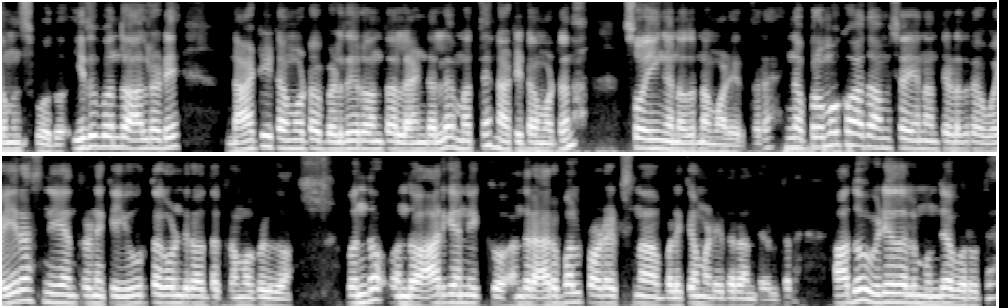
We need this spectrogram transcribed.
ಗಮನಿಸ್ಬೋದು. ಇದು ಬಂದು ಆಲ್ರೆಡಿ ನಾಟಿ ಟೊಮೊಟೊ ಲ್ಯಾಂಡ್ ಅಲ್ಲೇ ಮತ್ತೆ ನಾಟಿ ಟೊಮೊಟೊನ ಸೋಯಿಂಗ್ ಅನ್ನೋದನ್ನ ಮಾಡಿರ್ತಾರೆ. ಇನ್ನು ಪ್ರಮುಖವಾದ ಅಂಶ ಏನಂತ ಹೇಳಿದ್ರೆ, ವೈರಸ್ ನಿಯಂತ್ರಣಕ್ಕೆ ಇವ್ರು ತಗೊಂಡಿರೋಂಥ ಕ್ರಮಗಳು ಬಂದು ಒಂದು ಆರ್ಗ್ಯಾನಿಕ್ ಅಂದ್ರೆ ಅರ್ಬಲ್ ಪ್ರಾಡಕ್ಟ್ಸ್ನ ಬಳಕೆ ಮಾಡಿದ್ದಾರೆ ಅಂತ ಹೇಳ್ತಾರೆ. ಅದು ವಿಡಿಯೋದಲ್ಲಿ ಮುಂದೆ ಬರುತ್ತೆ.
